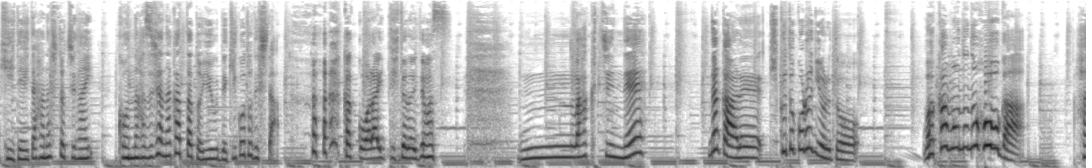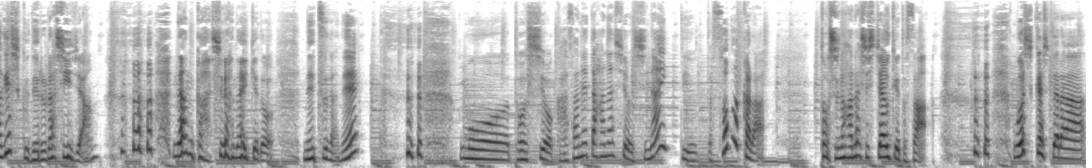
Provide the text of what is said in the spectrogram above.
聞いていた話と違い、こんなはずじゃなかったという出来事でした。かっこ笑いっていただいてます。うーん、ワクチンね。なんかあれ、聞くところによると、若者の方が激しく出るらしいじゃん なんか知らないけど、熱がね。もう、年を重ねた話をしないって言ったそばから、年の話しちゃうけどさ。もしかしたら、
